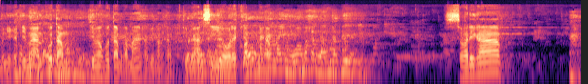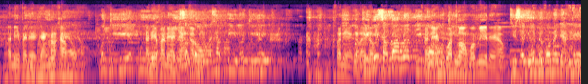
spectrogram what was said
วันนี้กับทีมงานครูต่ำทีมงานครูต่ำกับมากครับพี่น้องครับทีมงาน CEO เรคคอร์ดนะครับไม่หัวมาข้างหลังครับพี่สวัสดีครับ อันนี้แผนกหยังเนาะครับ เมื่อกี้มือันนี้แผนกยังครับมือสำรองนะครับตีเมื่อกี้แผนกอะไรครับเมื่อกี้มือสำรองเลิกตีแผนกปวดท้องบ่มีเลยครับที่สยุทธ์นะว่าเป็นอย่างนี้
